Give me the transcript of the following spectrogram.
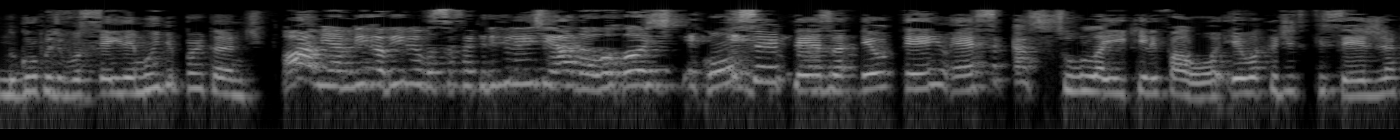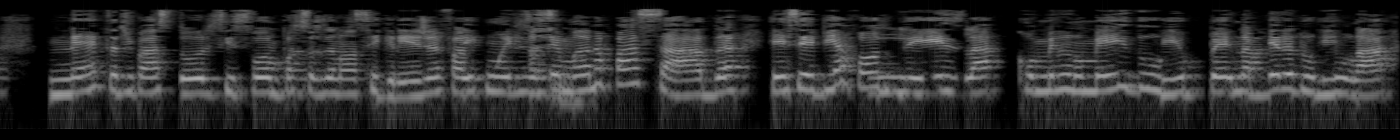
no grupo de vocês é muito importante. Ó, oh, minha amiga Bíblia, você foi privilegiada hoje. Com certeza, eu tenho essa caçula aí que ele falou, eu acredito que seja neta de pastores que foram pastores da nossa igreja. falei com eles na semana passada, recebi a foto Sim. deles lá, comendo no meio do rio, na beira do rio lá,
